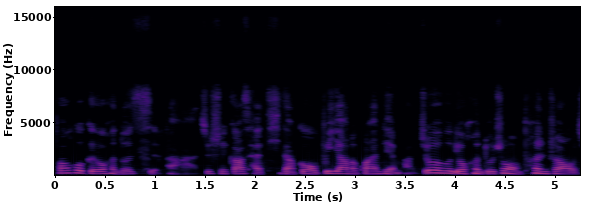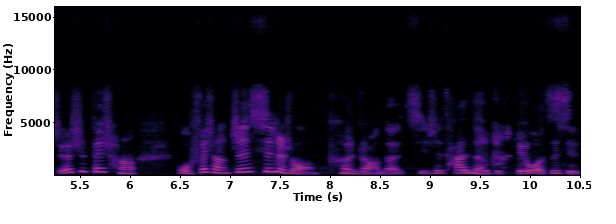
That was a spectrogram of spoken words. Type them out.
包括给我很多启发。就是刚才提到跟我不一样的观点嘛，就有很多这种碰撞。我觉得是非常，我非常珍惜这种碰撞的。其实它能给我自己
